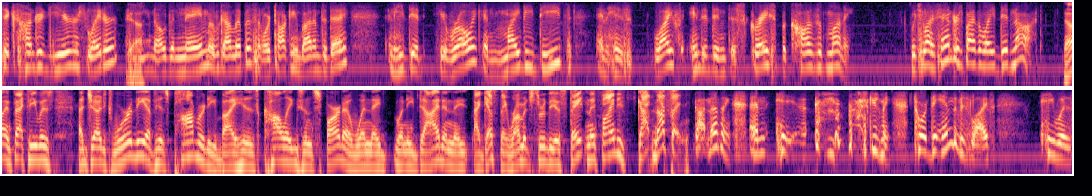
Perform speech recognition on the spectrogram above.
six hundred years later? And Yeah. you know the name of Gylippus, and we're talking about him today. And he did heroic and mighty deeds, and his life ended in disgrace because of money, which Lysander's, by the way, did not. No, in fact, he was adjudged worthy of his poverty by his colleagues in Sparta when they when he died, and they I guess they rummaged through the estate and they find he's got nothing. got nothing. And he, excuse me, toward the end of his life, he was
